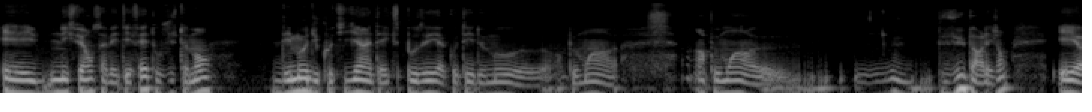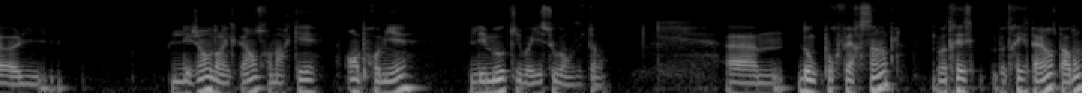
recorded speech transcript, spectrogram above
et une expérience avait été faite où justement des mots du quotidien étaient exposés à côté de mots euh, un peu moins, euh, un peu moins euh, vus par les gens. Et les gens dans l'expérience remarquaient en premier les mots qu'ils voyaient souvent, justement. Donc pour faire simple, votre, votre expérience, pardon,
